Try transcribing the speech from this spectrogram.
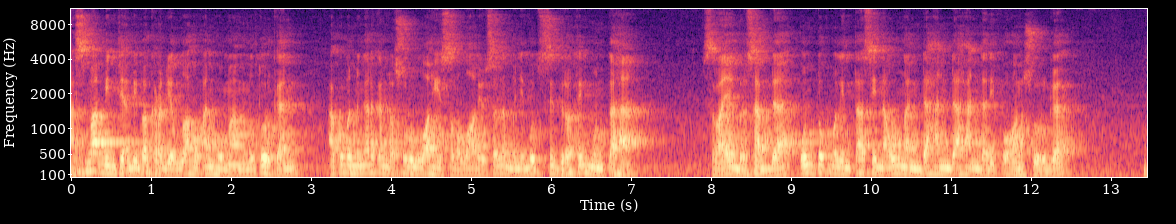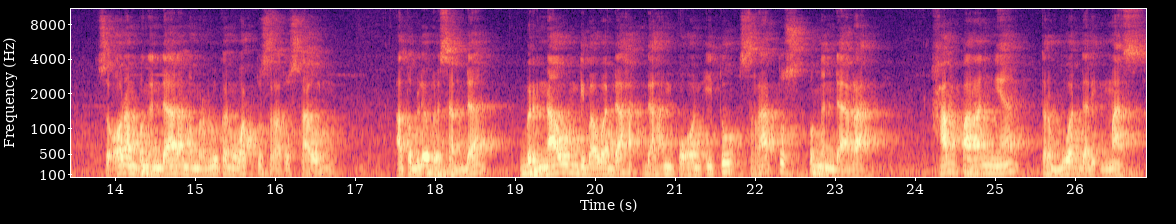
Asma binti Abi Bakar radhiyallahu anhuma menuturkan aku mendengarkan Rasulullah SAW menyebut Sidratil Muntaha seraya bersabda untuk melintasi naungan dahan-dahan dari pohon surga seorang pengendara memerlukan waktu 100 tahun atau beliau bersabda bernaung di bawah dah, dahan pohon itu seratus pengendara. Hamparannya terbuat dari emas.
